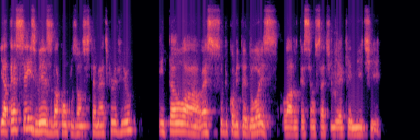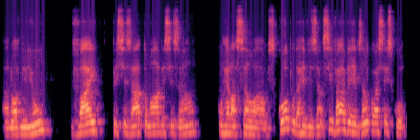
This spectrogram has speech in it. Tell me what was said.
e até seis meses da conclusão do Systematic Review, então, a, esse subcomitê 2, lá do TC 176, que emite a 9001, vai precisar tomar uma decisão com relação ao escopo da revisão, se vai haver revisão, qual vai ser o escopo,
